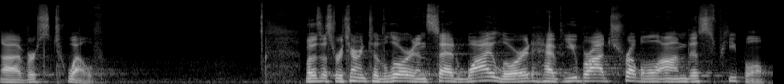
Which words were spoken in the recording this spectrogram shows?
uh, verse 12. Moses returned to the Lord and said, Why, Lord, have you brought trouble on this people?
